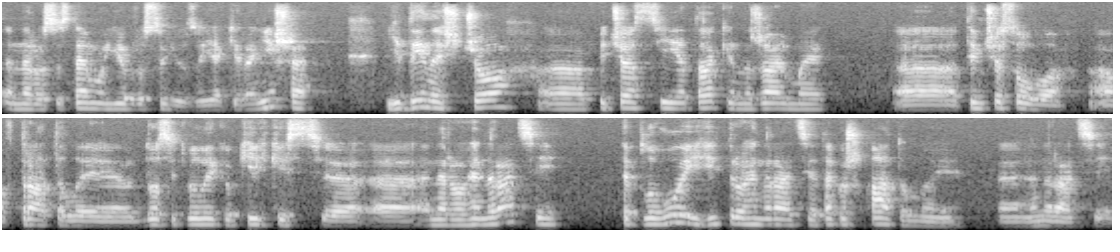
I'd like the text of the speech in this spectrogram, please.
енергосистемою Євросоюзу, як і раніше. Єдине, що е, під час цієї атаки, на жаль, ми е, тимчасово е, втратили досить велику кількість енергогенерації, теплової, гідрогенерації, а також атомної генерації.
